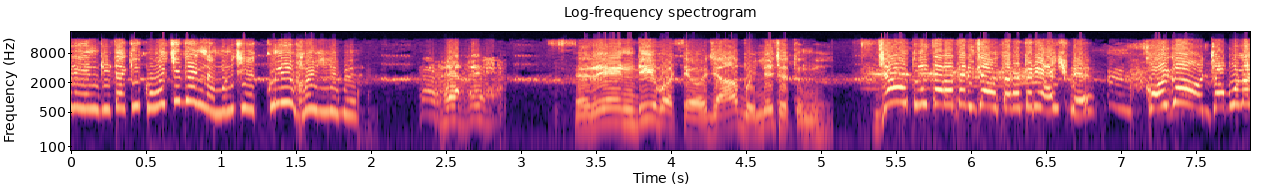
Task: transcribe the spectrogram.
রেন্ডিটা কি করছে না মনে হচ্ছে এক্ষুনি ভুল নেবে। ভাগো রেন্ডি বটে যা বলেছ তুমি। যাও তুমি তাড়াতাড়ি যাও তাড়াতাড়ি আসবে। কই গো যাব করে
